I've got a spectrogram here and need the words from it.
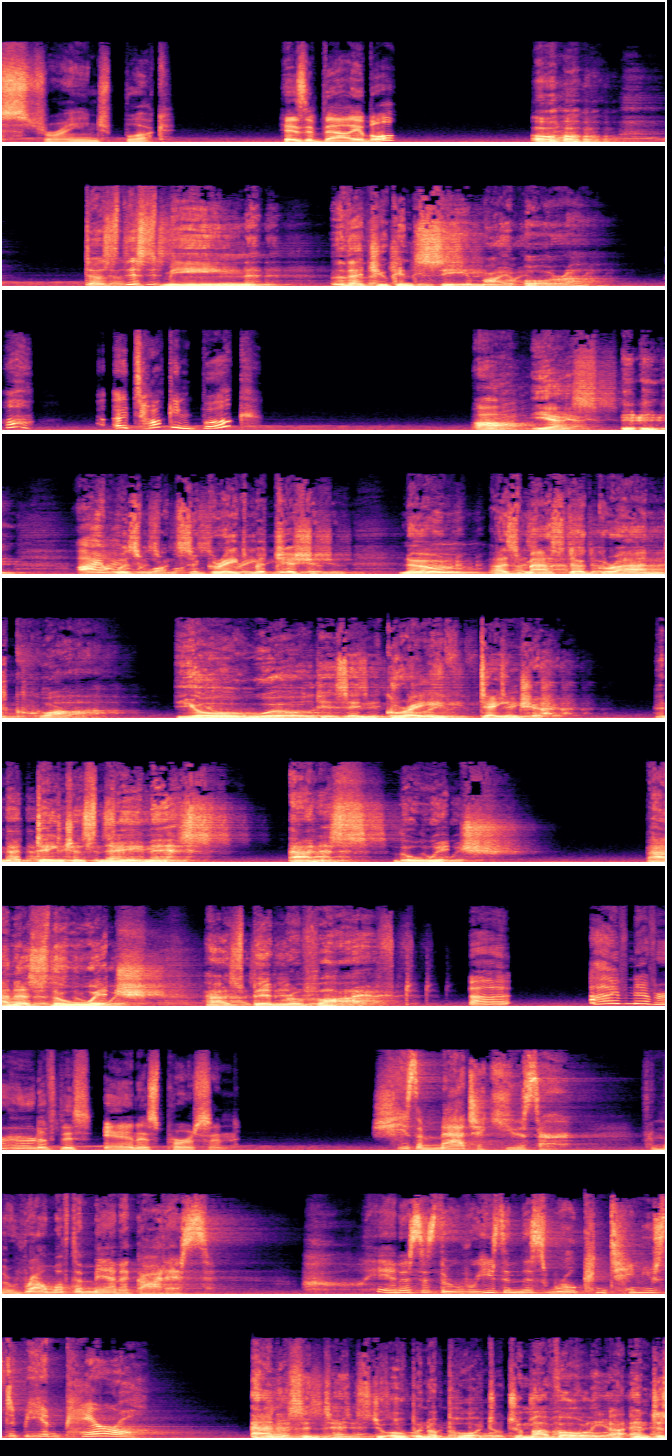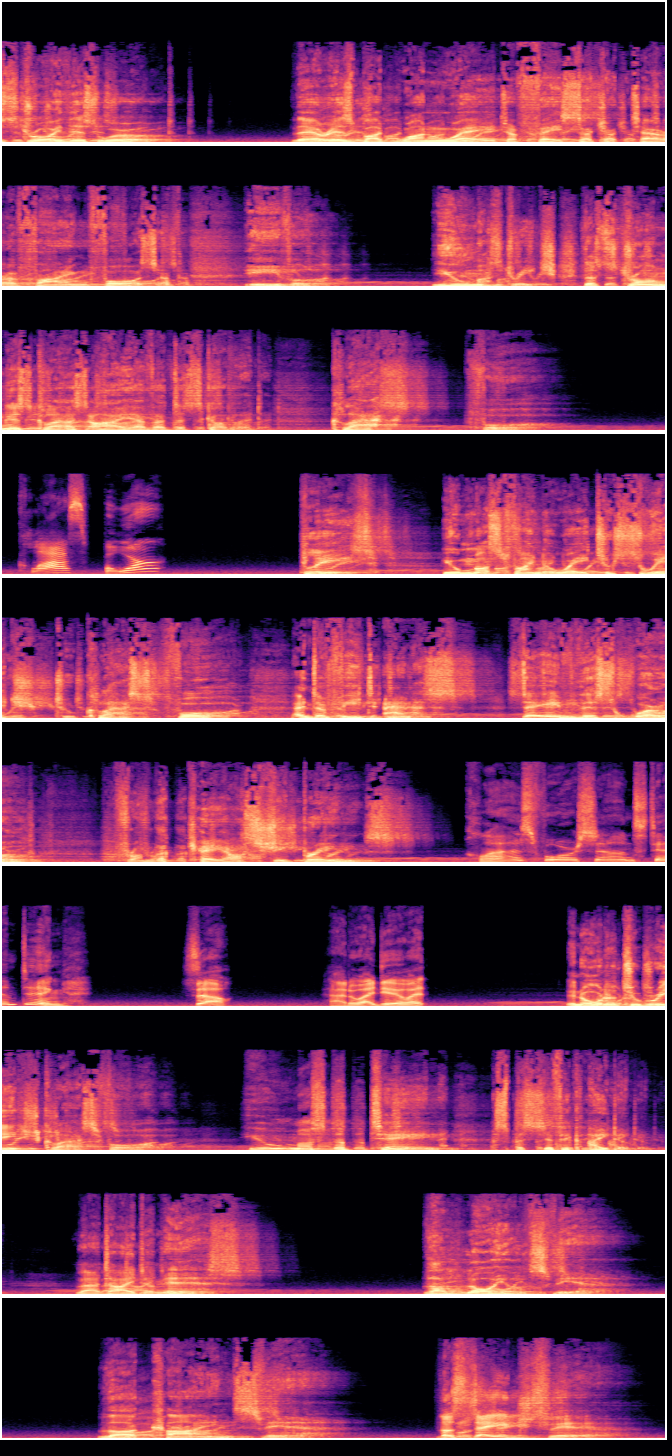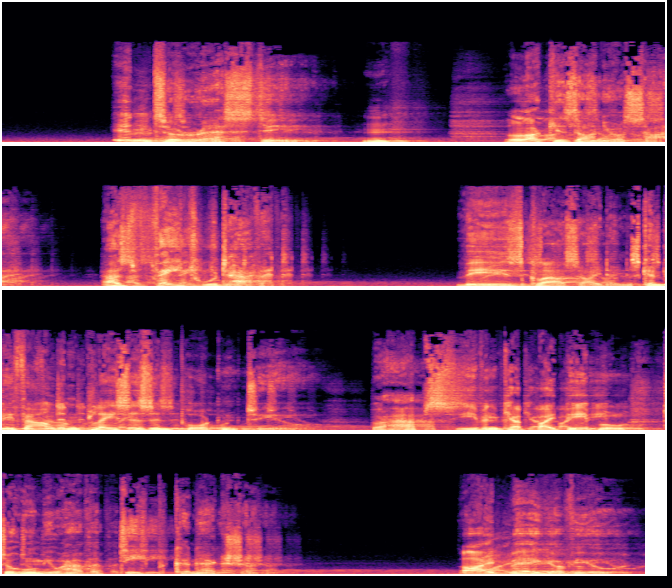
What a strange book. Is it valuable? Oh, does this mean that you can see my aura? Oh, a talking book? Ah, yes. I was once a great magician, known as Master Grand Qua. Your world is in grave danger, and that danger's name is Anise the Witch. Anise the Witch has been revived. Uh, I've never heard of this Anise person. She's a magic user from the realm of the Mana Goddess. Anise is the reason this world continues to be in peril. Anise intends to open a portal to Mavolia and destroy this world. There is but one way to face such a terrifying force of evil. You must reach the strongest class I ever discovered. Class 4. Class 4? Please, you must find a way to switch to Class 4 and defeat Anise. Save this world from the chaos she brings. Class 4 sounds tempting. So, how do I do it? In order to reach Class 4, you must obtain a specific item. That item is the Loyal Sphere, the Kind Sphere, the Sage Sphere. Interesting. Hmm. Luck is on your side, as fate would have it. These class items can be found in places important to you, perhaps even kept by people to whom you have a deep connection. I beg of you,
